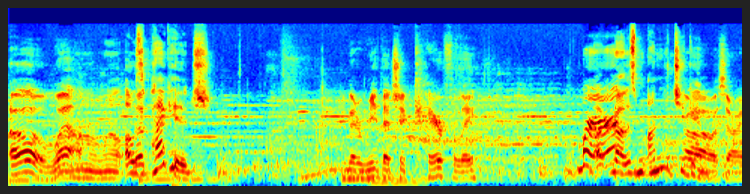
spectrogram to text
Oh well. Oh well. Oh, it's a package. You better read that shit carefully. Oh, no, this I'm the chicken. Oh, sorry.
